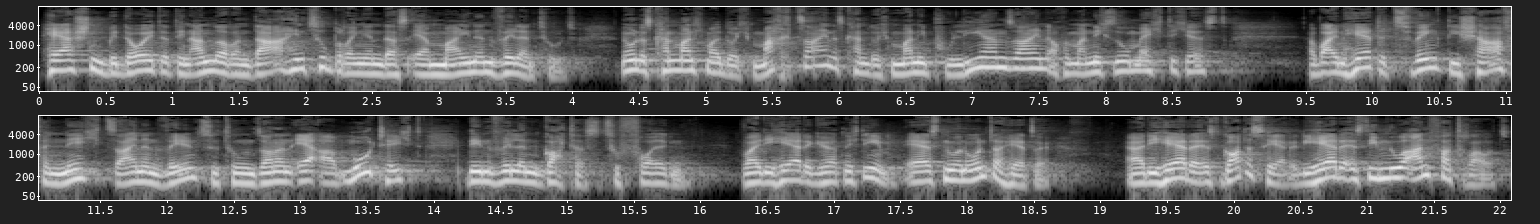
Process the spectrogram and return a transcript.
Herrschen bedeutet, den anderen dahin zu bringen, dass er meinen Willen tut. Nun, das kann manchmal durch Macht sein, es kann durch Manipulieren sein, auch wenn man nicht so mächtig ist. Aber ein Hirte zwingt die Schafe nicht, seinen Willen zu tun, sondern er ermutigt, den Willen Gottes zu folgen. Weil die Herde gehört nicht ihm. Er ist nur ein Unterhirte. Ja, die Herde ist Gottes Herde. Die Herde ist ihm nur anvertraut.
